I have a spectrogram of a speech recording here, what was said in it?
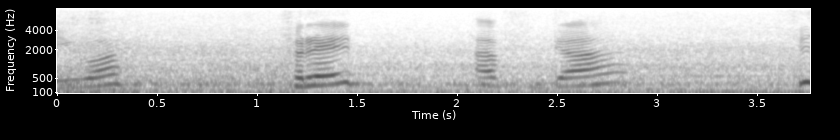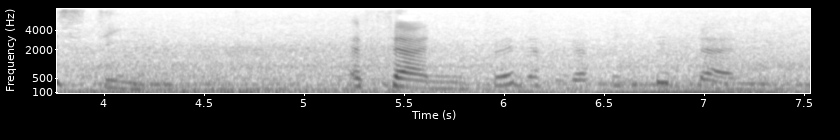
أيوة. فريد أفغا فيستي الثاني. فريد أفغا فيستي الثاني.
